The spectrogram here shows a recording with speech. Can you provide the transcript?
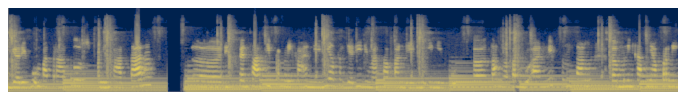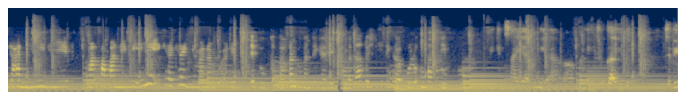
3.400 peningkatan eh, dispensasi pernikahan dini yang terjadi di masa pandemi ini Bu. Eh, tanggapan Bu Anif tentang eh, meningkatnya pernikahan dini di masa pandemi ini kira-kira gimana Bu Anif? eh bukan bahkan bukan 3.400 34.000 bikin saya ini ya eh, pening juga gitu jadi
